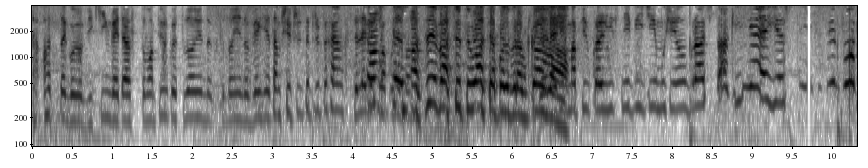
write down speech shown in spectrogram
od tego wikinga i teraz kto ma piłkę, kto do niej, kto do niej dobiegnie, tam się wszyscy przypychają, Kselewiek ma, Proszę, nazywa sytuacja podbramkowa! Kselewiek ma piłkę, ale nic nie widzi i musi ją grać, tak i nie, jest, i, i, bot,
